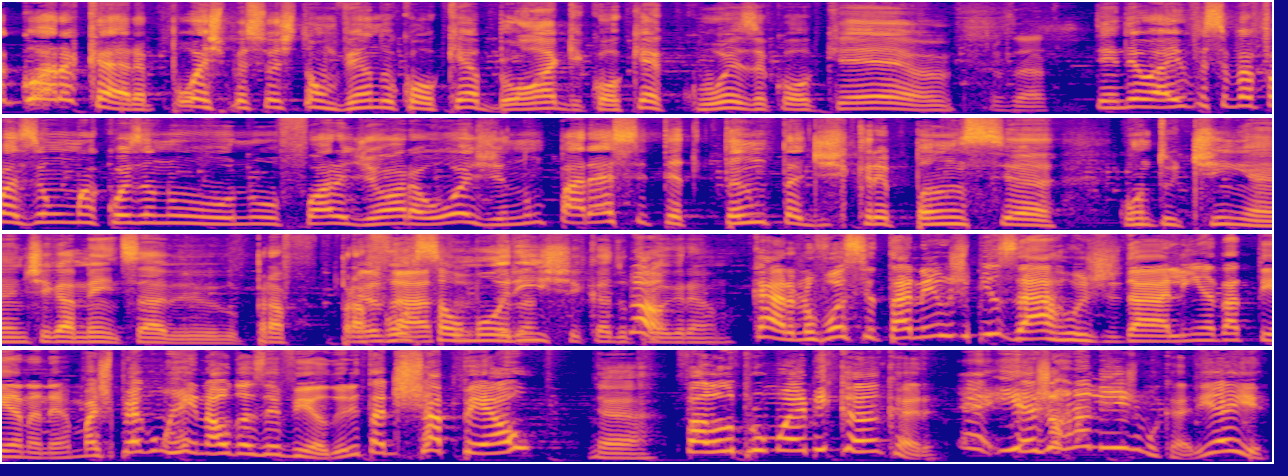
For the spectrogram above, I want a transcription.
Agora, cara, pô, as pessoas estão vendo qualquer blog, qualquer coisa, qualquer. Exato. Entendeu? Aí você vai fazer uma coisa no, no Fora de Hora hoje, não parece ter tanta discrepância quanto tinha antigamente, sabe? Pra, pra Exato, força humorística do Não, programa. Cara, não vou citar nem os bizarros da linha da Atena, né? Mas pega um Reinaldo Azevedo. Ele tá de chapéu É. falando um webcam, cara. É, e é jornalismo, cara. E aí?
